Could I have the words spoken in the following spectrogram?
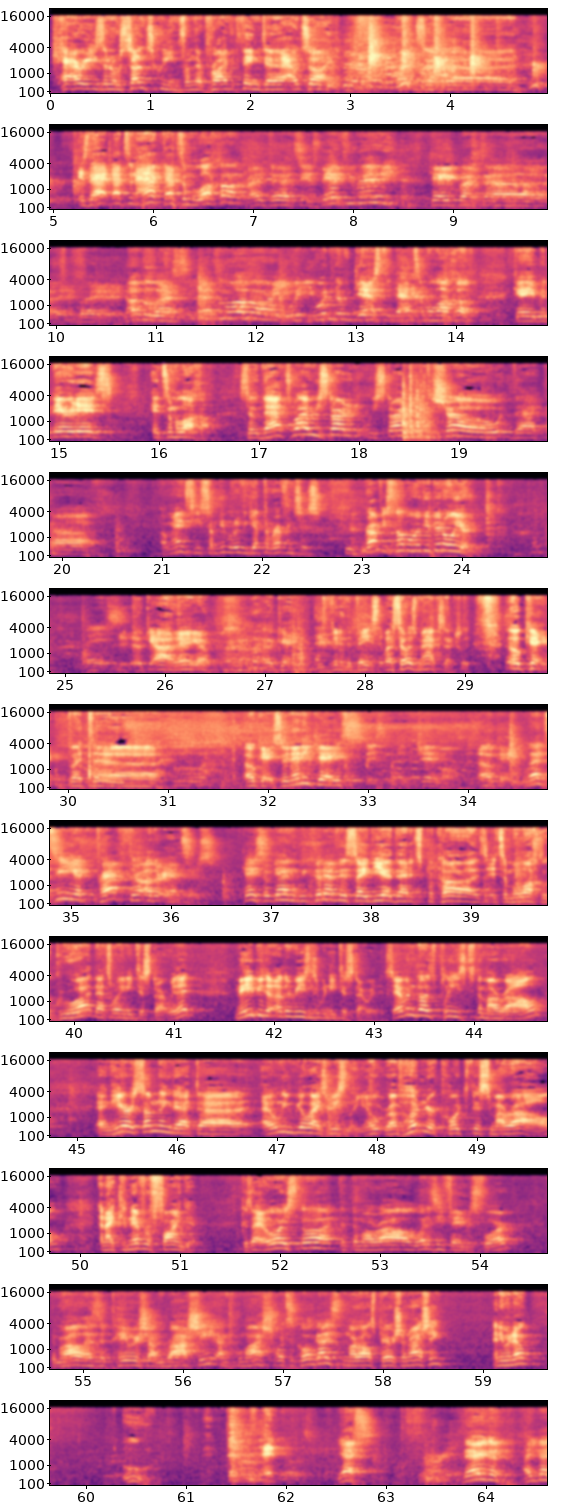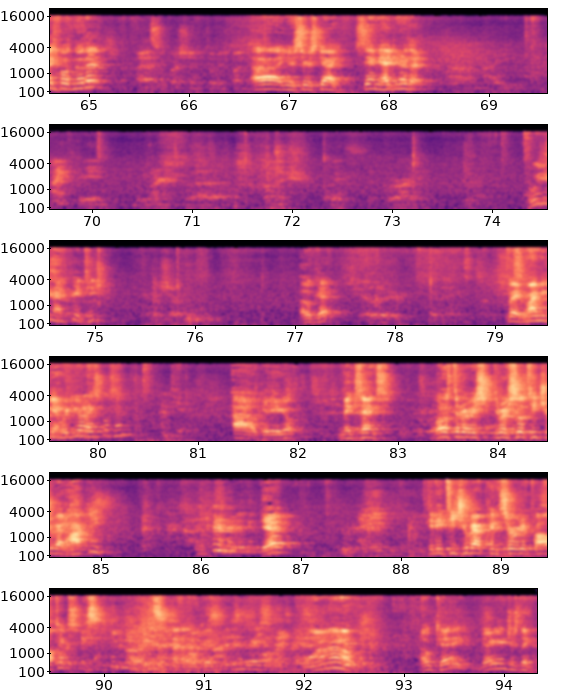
carries you know, sunscreen from their private thing to outside. right? So, uh, is that, that's an act, that's a malacha, right? That's, it's bad for humanity. Okay, but, uh, but nonetheless, that's a malacha. You, you wouldn't have guessed that that's a malacha. Okay, but there it is. It's a malacha. So that's why we started, we started to show that, uh, oh man, see, some people don't even get the references. Rafi Snowball, where have you been all year? Base. Okay, ah, there you go. Okay, he's been in the base. Well, so is Max, actually. Okay, but, uh, okay, so in any case, okay, let's see if perhaps there are other answers. Okay, so again, we could have this idea that it's because it's a malacha grua. That's why we need to start with it. Maybe the other reasons we need to start with it. So everyone goes, please, to the Maharal. And here's something that uh, I only realized recently. You know, Rav Hutner quotes this Maharal, and I can never find it. Because I always thought that the Maharal, what is he famous for? The Maharal has a perush on Rashi, on Chumash. What's it called, guys? The Maharal's perush on Rashi? Anyone know? Ooh. Eh, yes. Very good. How you guys both know that? I asked a question, you told me to find it. Ah, you're a serious guy. Sammy, how do you know that? Um, I, ninth grade, we learned uh, Flemish with Ferrari. Who's your ninth grade teacher? Okay. Wait, remind me again. Where'd you go to high school, Sam? MTA. Ah, okay, there you go. Makes sense. What else did Rish- did Rishil teach you about hockey? Yeah? I mean, Did he teach you about conservative politics? Okay. Wow. Okay, very interesting.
